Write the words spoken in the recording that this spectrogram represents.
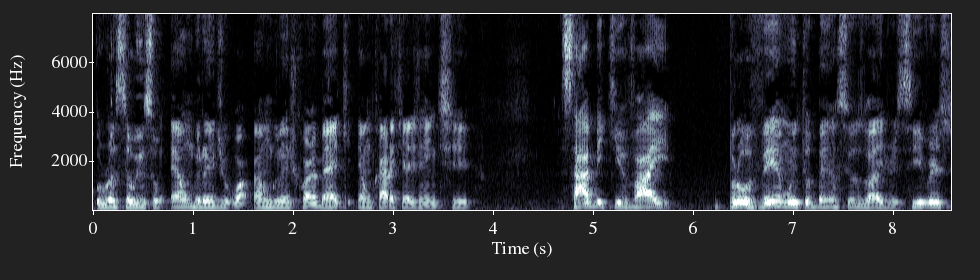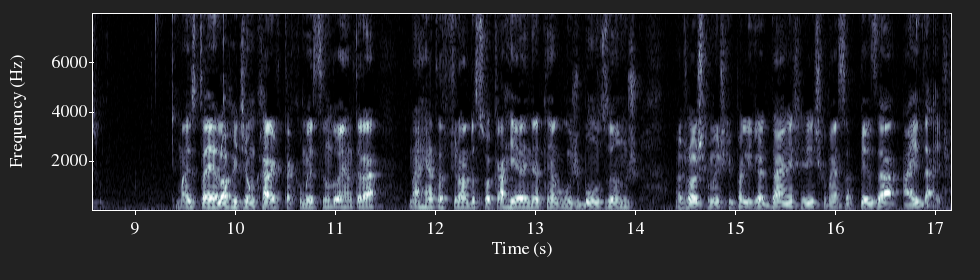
O Russell Wilson é um grande, é um grande quarterback, é um cara que a gente sabe que vai prover muito bem os seus wide receivers, mas o Tyler Lockett é um cara que está começando a entrar na reta final da sua carreira, ainda tem alguns bons anos, mas logicamente que para a Liga Dynasty a gente começa a pesar a idade.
